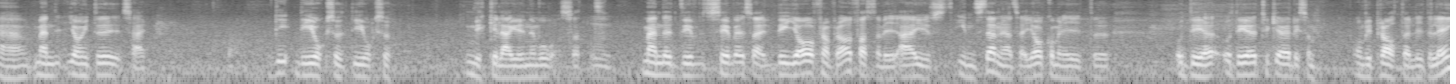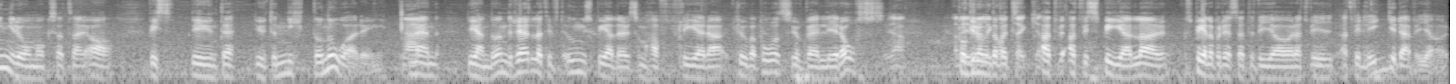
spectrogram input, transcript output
Eh, men jag är inte så här. Det, det, är också, det är också mycket lägre nivå. Så att, Mm. Men det, det, ser väl så här, det jag framförallt fastnar vid är just inställningen. Att så här, jag kommer hit och, och, det, och det tycker jag liksom, om vi pratar lite längre om också, att så här, ja, visst, det är ju inte, det är inte en 19-åring. Nej. Men det är ändå en relativt ung spelare som har haft flera klubbar på sig och väljer oss. Ja. Ja, På grund av att, att, vi, att vi spelar, spelar på det sättet vi gör, att vi, att vi ligger där vi gör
